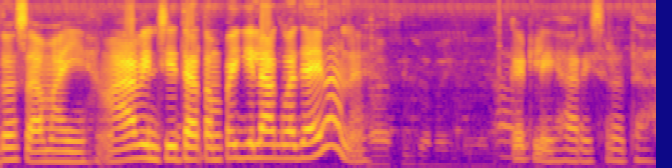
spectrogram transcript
દશામાં અહીં આવીને સીધા તમે પૈકી લાગવા જ આવ્યા ને? કેટલી સારી શ્રદ્ધા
